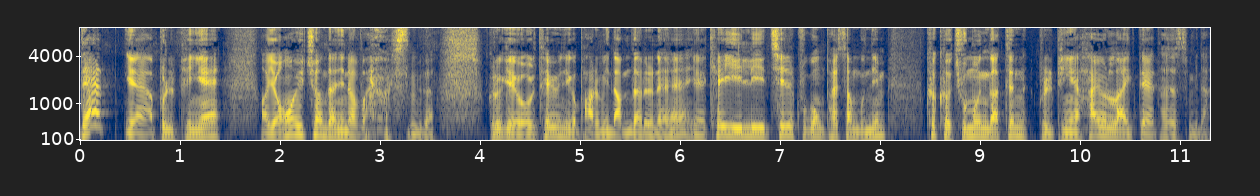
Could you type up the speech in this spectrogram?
that? 예, 불핑의 어, 영어 유치원 다니나 봐요. 했습니다. 그러게요. 태윤이가 발음이 남다르네. 예, K1279083님 크크 주문 같은 불핑의 How you like that 하셨습니다.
